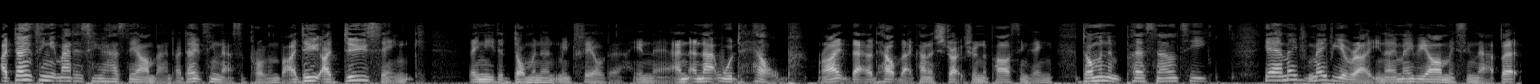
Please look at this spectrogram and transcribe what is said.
I don't think it matters who has the armband. I don't think that's the problem. But I do, I do think they need a dominant midfielder in there, and and that would help, right? That would help that kind of structure and the passing thing. Dominant personality, yeah, maybe maybe you're right. You know, maybe are missing that, but.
